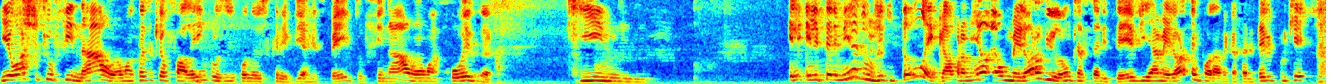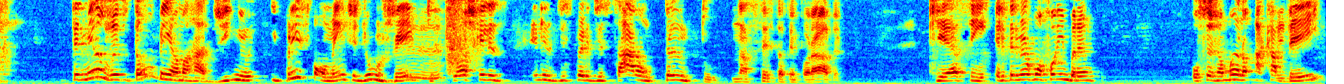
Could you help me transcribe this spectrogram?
e eu acho que o final é uma coisa que eu falei, inclusive, quando eu escrevi a respeito. O final é uma coisa que. Ele, ele termina de um jeito tão legal. Pra mim, é é o melhor vilão que a série teve e é a melhor temporada que a série teve, porque termina de um jeito tão bem amarradinho e principalmente de um jeito Uhum. que eu acho que eles, eles desperdiçaram tanto na sexta temporada. Que é assim: ele termina com uma folha em branco. Ou seja, mano, acabei.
